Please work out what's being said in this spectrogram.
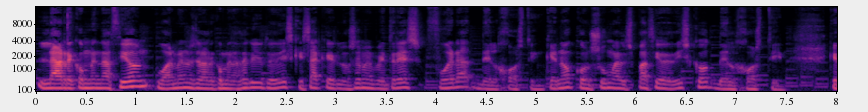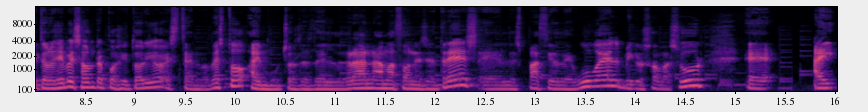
la recomendación, o al menos la recomendación que yo te doy, es que saques los MP3 fuera del hosting, que no consuma el espacio de disco del hosting, que te los lleves a un repositorio externo. De esto hay muchos, desde el gran Amazon S3, el espacio de Google, Microsoft Azure, eh, hay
